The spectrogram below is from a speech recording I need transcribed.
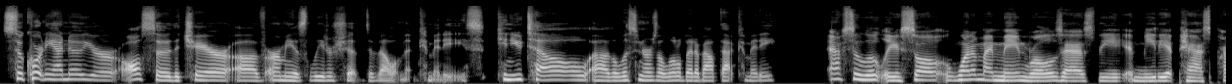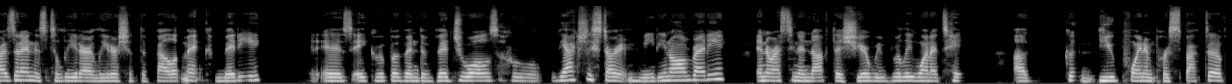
So, Courtney, I know you're also the chair of URMIA's Leadership Development Committees. Can you tell uh, the listeners a little bit about that committee? Absolutely. So one of my main roles as the immediate past president is to lead our leadership development committee. It is a group of individuals who we actually started meeting already. Interesting enough, this year we really want to take a good viewpoint and perspective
